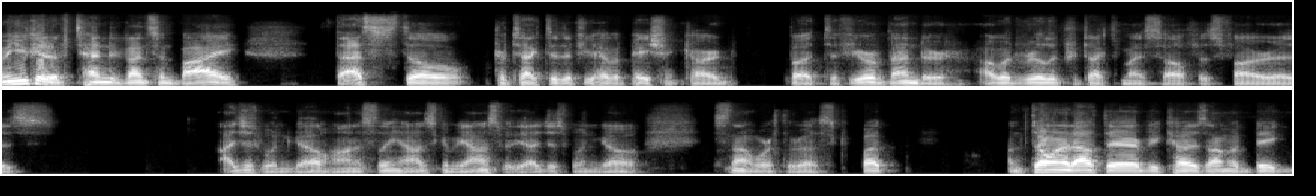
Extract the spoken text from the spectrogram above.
I mean, you could attend events and buy. That's still protected if you have a patient card. But if you're a vendor, I would really protect myself as far as I just wouldn't go. Honestly, I was gonna be honest with you. I just wouldn't go. It's not worth the risk. But I'm throwing it out there because I'm a big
